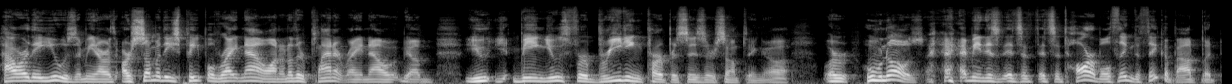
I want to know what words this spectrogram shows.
How are they used? I mean, are, are some of these people right now on another planet right now uh, you, being used for breeding purposes or something? Uh, or who knows? I mean, it's, it's, a, it's a horrible thing to think about, but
